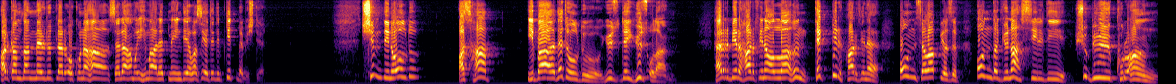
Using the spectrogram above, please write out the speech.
Arkamdan mevlütler okuna ha selamı ihmal etmeyin diye vasiyet edip gitmemişti. Şimdi ne oldu? Ashab ibadet olduğu yüzde yüz olan her bir harfine Allah'ın tek bir harfine on sevap yazıp on da günah sildiği şu büyük Kur'an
